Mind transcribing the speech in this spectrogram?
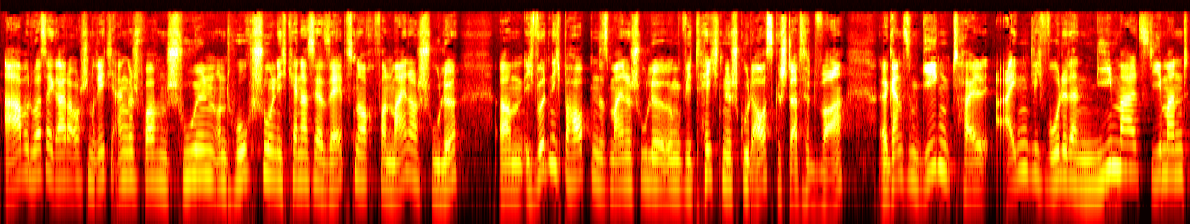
Aber du hast ja gerade auch schon richtig angesprochen, Schulen und Hochschulen. Ich kenne das ja selbst noch von meiner Schule. Ähm, ich würde nicht behaupten, dass meine Schule irgendwie technisch gut ausgestattet war. Äh, ganz im Gegenteil, eigentlich wurde da niemals jemand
